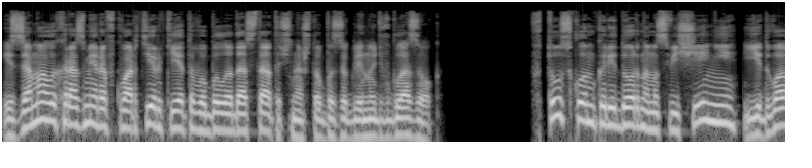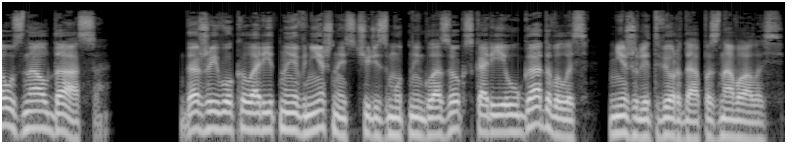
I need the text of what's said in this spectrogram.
Из-за малых размеров квартирки этого было достаточно, чтобы заглянуть в глазок. В тусклом коридорном освещении едва узнал Даса. Даже его колоритная внешность через мутный глазок скорее угадывалась, нежели твердо опознавалась.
